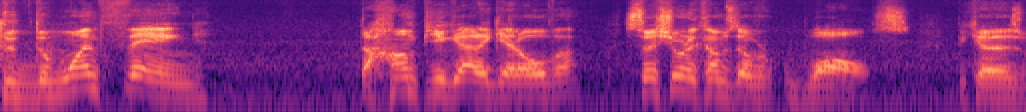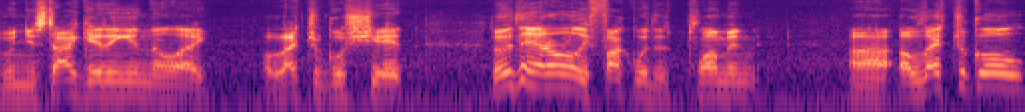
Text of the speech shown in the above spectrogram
the the one thing, the hump you got to get over, especially when it comes to walls, because when you start getting into like electrical shit, the only thing I don't really fuck with is plumbing. Uh, electrical,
